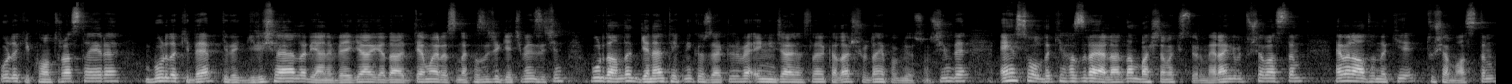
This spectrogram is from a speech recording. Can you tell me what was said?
buradaki kontrast ayarı, buradaki de, bir de giriş ayarları yani VGA ya da HDMI arasında hızlıca geçmeniz için buradan da genel teknik özellikleri ve en ince ayrıntılara kadar şuradan yapabiliyorsunuz. Şimdi en soldaki hazır ayarlardan başlamak istiyorum. Herhangi bir tuşa bastım. Hemen altındaki tuşa bastım.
